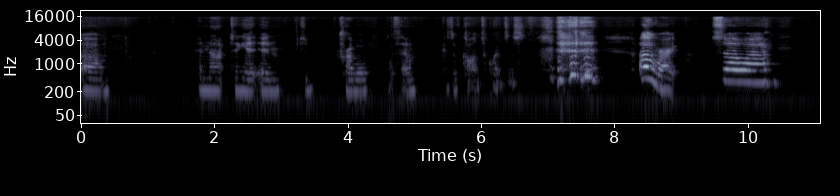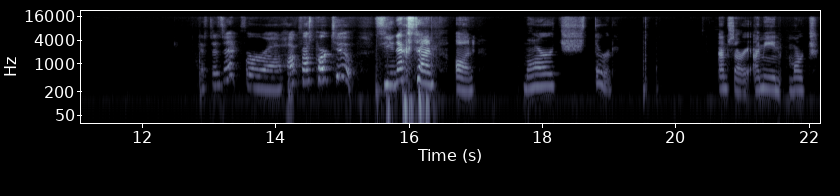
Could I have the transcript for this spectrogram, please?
um, and not to get into trouble with him because of consequences. All right. So, uh, guess that's it for uh, Hawkfrost Part 2. See you next time on March 3rd. I'm sorry, I mean March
